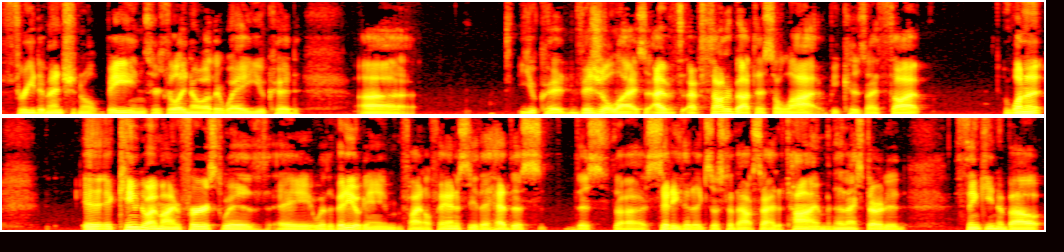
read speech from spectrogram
three dimensional beings, there's really no other way you could uh, you could visualize it. I've I've thought about this a lot because I thought one of it, it came to my mind first with a with a video game Final Fantasy. They had this this uh, city that existed outside of time, and then I started thinking about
